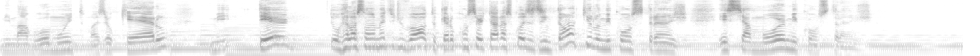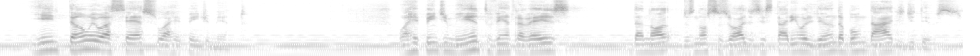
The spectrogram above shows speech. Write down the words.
me magoou muito, mas eu quero me ter o relacionamento de volta, eu quero consertar as coisas. Então aquilo me constrange, esse amor me constrange. E então eu acesso o arrependimento. O arrependimento vem através no, dos nossos olhos estarem olhando a bondade de Deus.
